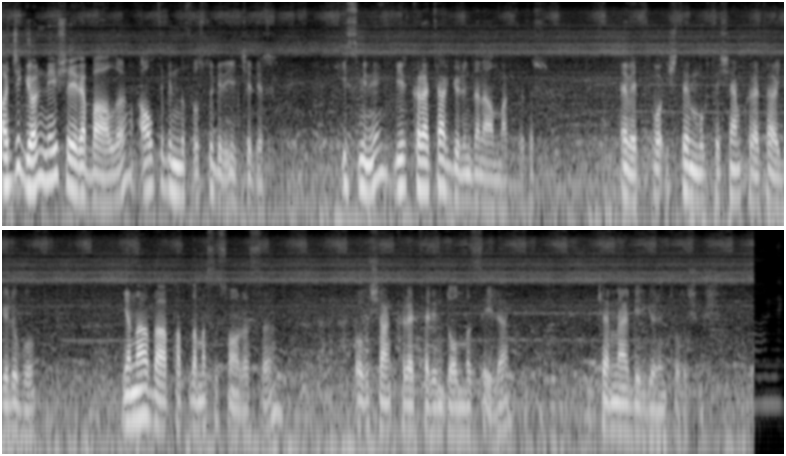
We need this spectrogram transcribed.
Acıgöl Nevşehir'e bağlı 6000 nüfuslu bir ilçedir. İsmini bir krater gölünden almaktadır. Evet, o işte muhteşem krater gölü bu. Yanardağ patlaması sonrası oluşan kraterin dolmasıyla mükemmel bir görüntü oluşmuş. Bir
